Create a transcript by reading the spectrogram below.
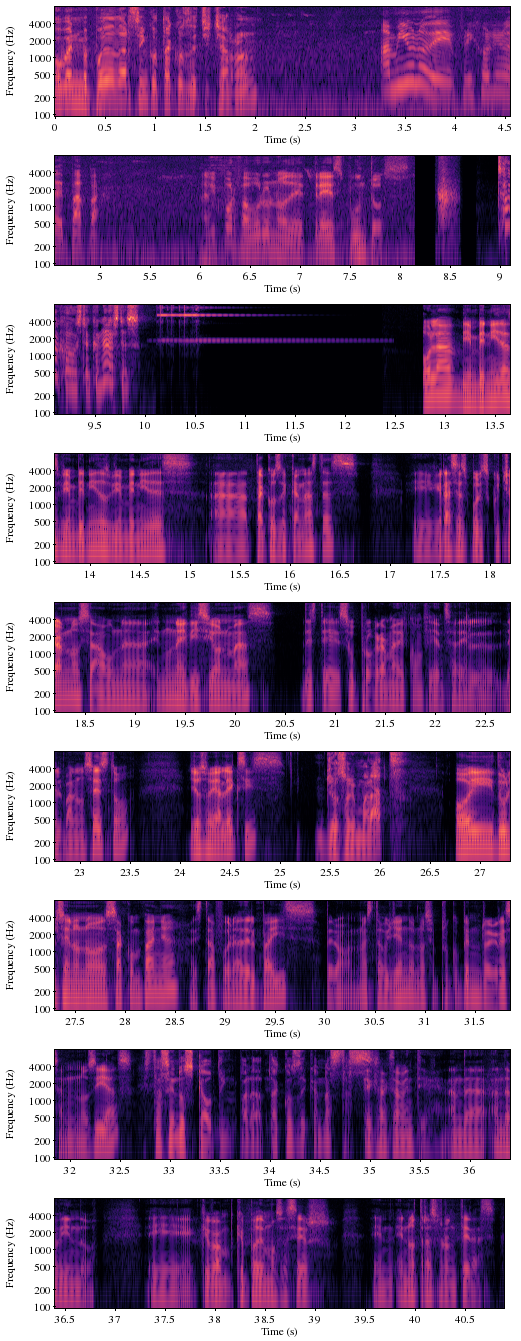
Joven, ¿me puede dar cinco tacos de chicharrón? A mí uno de frijol y uno de papa. A mí, por favor, uno de tres puntos. Tacos de canastas. Hola, bienvenidas, bienvenidos, bienvenidas a Tacos de Canastas. Eh, gracias por escucharnos a una, en una edición más de este su programa de confianza del, del baloncesto. Yo soy Alexis. Yo soy Marat. Hoy Dulce no nos acompaña, está fuera del país, pero no está huyendo, no se preocupen, regresa en unos días. Está haciendo scouting para tacos de canastas. Exactamente, anda, anda viendo eh, qué, va- qué podemos hacer en, en otras fronteras.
